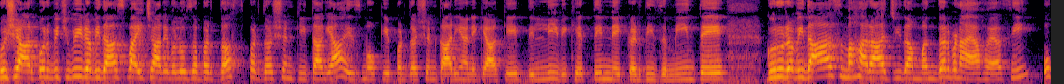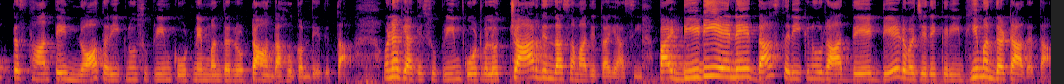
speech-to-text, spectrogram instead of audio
ਹੁਸ਼ਿਆਰਪੁਰ ਵਿੱਚ ਵੀ ਰਵਿਦਾਸ ਭਾਈਚਾਰੇ ਵੱਲੋਂ ਜ਼ਬਰਦਸਤ ਪ੍ਰਦਰਸ਼ਨ ਕੀਤਾ ਗਿਆ। ਇਸ ਮੌਕੇ ਪ੍ਰਦਰਸ਼ਨਕਾਰੀਆਂ ਨੇ ਕਿਹਾ ਕਿ ਦਿੱਲੀ ਵਿਖੇ 3 ਏਕੜ ਦੀ ਜ਼ਮੀਨ ਤੇ ਗੁਰੂ ਰਵਿਦਾਸ ਮਹਾਰਾਜ ਜੀ ਦਾ ਮੰਦਿਰ ਬਣਾਇਆ ਹੋਇਆ ਸੀ। ਉਕਤ ਸਥਾਨ ਤੇ 9 ਤਰੀਕ ਨੂੰ ਸੁਪਰੀਮ ਕੋਰਟ ਨੇ ਮੰਦਿਰ ਨੂੰ ਢਾਉਣ ਦਾ ਹੁਕਮ ਦੇ ਦਿੱਤਾ। ਉਹਨਾਂ ਕਿਹਾ ਕਿ ਸੁਪਰੀਮ ਕੋਰਟ ਵੱਲੋਂ 4 ਦਿਨ ਦਾ ਸਮਾਂ ਦਿੱਤਾ ਗਿਆ ਸੀ। ਪਰ ਡੀਡੀਏ ਨੇ 10 ਤਰੀਕ ਨੂੰ ਰਾਤ ਦੇ 1:30 ਵਜੇ ਦੇ ਕਰੀਬ ਹੀ ਮੰਦਿਰ ਢਾ ਦਿੱਤਾ।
